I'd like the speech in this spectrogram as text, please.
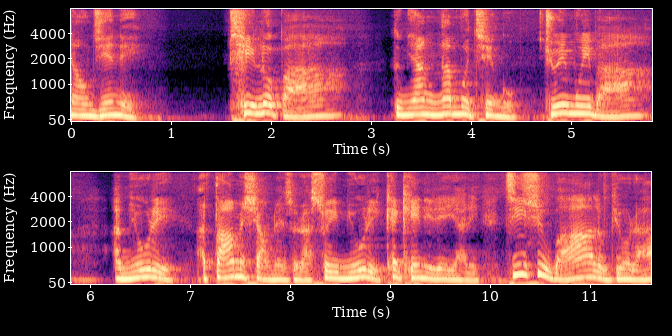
နှောင်ခြင်းတွေ ဖြေလွတ်ပါသူများငတ်မွတ်ခြင်းကိုကျွေးမွေးပါအမျိုးတွေအသားမရှောင်နဲ့ဆိုတာဆွေမျိုးတွေခက်ခဲနေတဲ့အရာတွေကြီးစုပါလို့ပြောတာ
